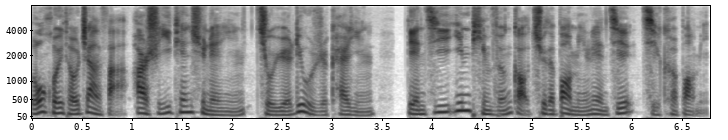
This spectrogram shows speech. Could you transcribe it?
龙回头战法二十一天训练营九月六日开营，点击音频文稿区的报名链接即可报名。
